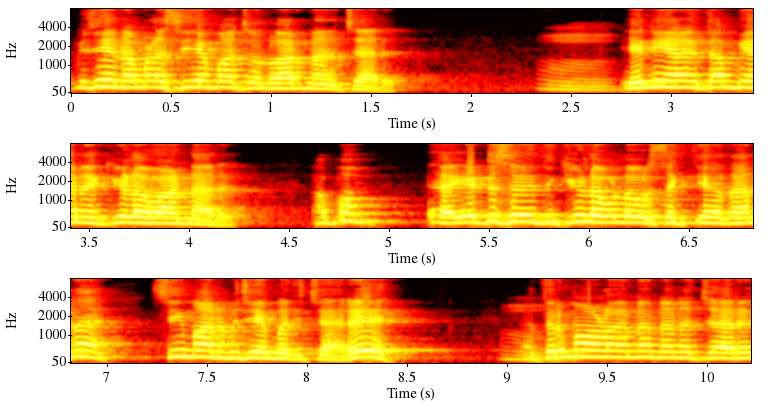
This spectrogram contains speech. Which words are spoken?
விஜய் நம்மளை சிஎம்மா சொல்லுவார்னு நினைச்சாரு. இனி எனக்கு தம்பி எனக்கு கீழே வாடினாரு. அப்போ எட்டு சதவீதத்துக்கு கீழே உள்ள ஒரு சக்தியாக தானே சீமான் விஜய் மதிச்சாரு? ம். திருமாவளவன் என்ன நினைச்சாரு?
